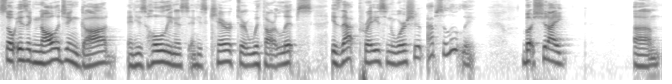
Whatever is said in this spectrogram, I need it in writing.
So is acknowledging God and his holiness and his character with our lips, is that praise and worship? Absolutely. But should I um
